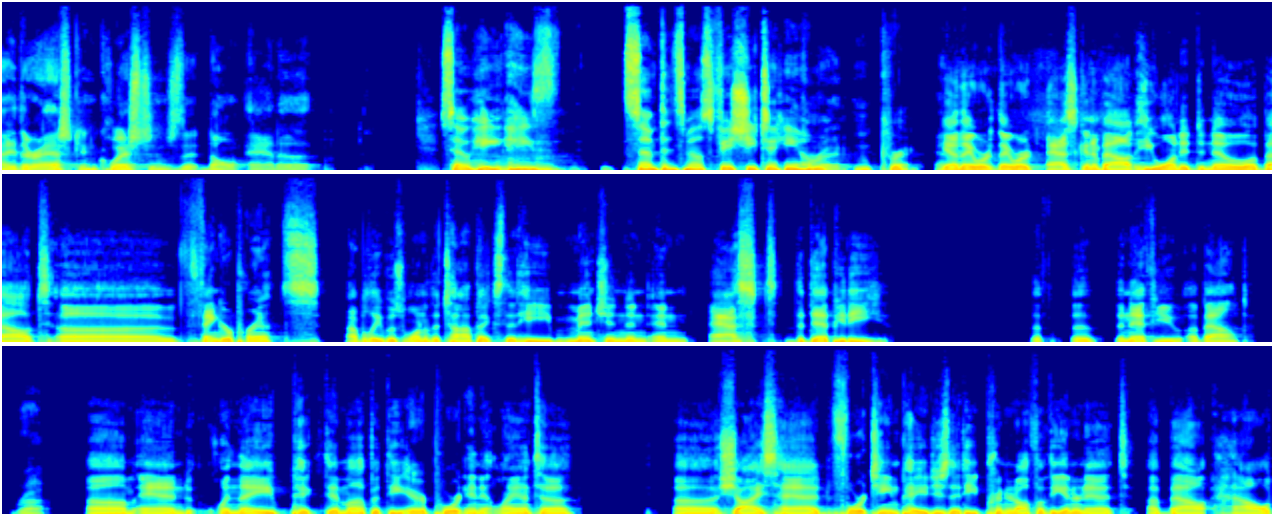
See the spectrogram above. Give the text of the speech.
"Hey, they're asking questions that don't add up." So he he's something smells fishy to him. Correct. Mm, Correct. Yeah, they were they were asking about. He wanted to know about uh, fingerprints. I believe was one of the topics that he mentioned and, and asked the deputy, the, the the nephew about. right. Um, and when they picked them up at the airport in Atlanta, uh, Shiess had 14 pages that he printed off of the internet about how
